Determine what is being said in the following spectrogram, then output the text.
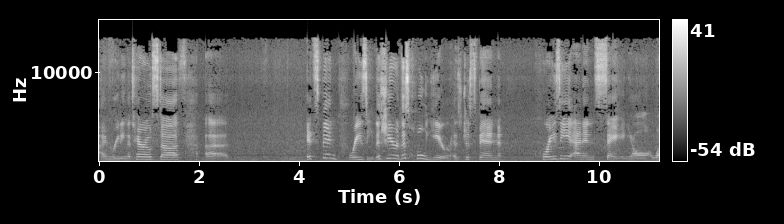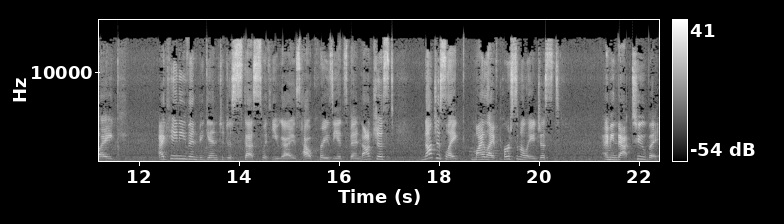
I'm reading the tarot stuff. Uh, it's been crazy. This year, this whole year has just been crazy and insane, y'all. Like, I can't even begin to discuss with you guys how crazy it's been. Not just, not just like my life personally, just, I mean, that too, but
